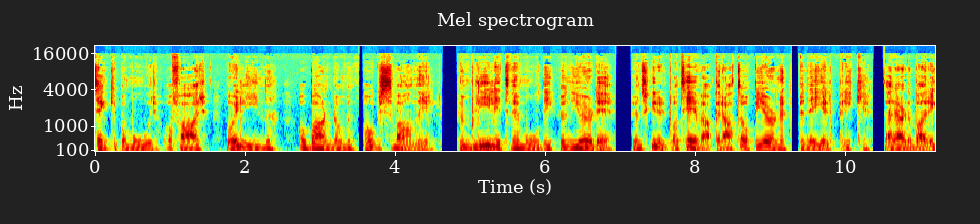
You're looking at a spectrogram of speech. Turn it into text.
tenker på mor og far og Eline og barndommen og Svanhild. Hun blir litt vemodig, hun gjør det, hun skrur på TV-apparatet oppe i hjørnet, men det hjelper ikke, der er det bare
